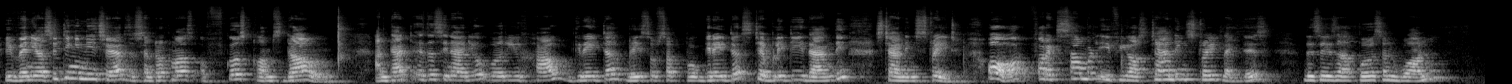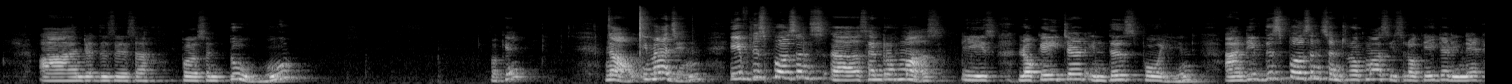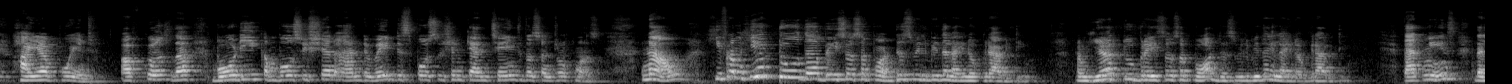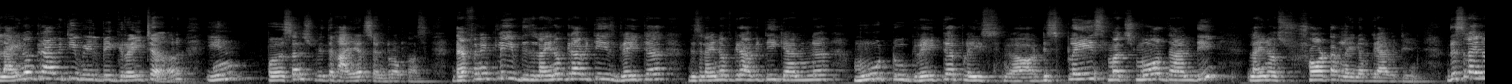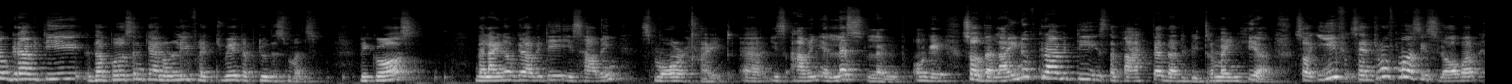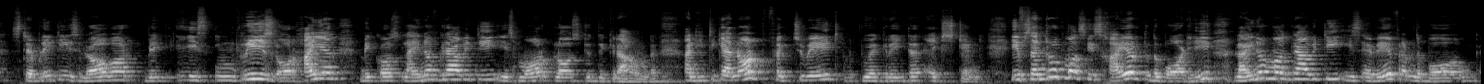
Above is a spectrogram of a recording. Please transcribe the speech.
if when you are sitting in a chair, the center of mass of course comes down. And that is the scenario where you have greater base of support, greater stability than the standing straight. Or for example, if you are standing straight like this, this is a person one and this is a person two. Okay. Now imagine if this person's uh, center of mass is located in this point. And if this person's center of mass is located in a higher point of course the body composition and weight disposition can change the center of mass now from here to the base of support this will be the line of gravity. From here to base of support this will be the line of gravity. That means the line of gravity will be greater in persons with higher center of mass. Definitely if this line of gravity is greater, this line of gravity can uh, move to greater place, uh, displace much more than the line of shorter line of gravity. This line of gravity, the person can only fluctuate up to this much because the line of gravity is having small height uh, is having a less length. Okay so the line of gravity is the factor that determine here. So if center of mass is lower stability is lower is increased or higher because line of gravity is more close to the ground and it cannot fluctuate to a greater extent. If center of mass is higher to the body line of mass gravity is away from the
